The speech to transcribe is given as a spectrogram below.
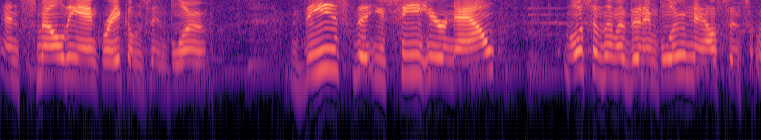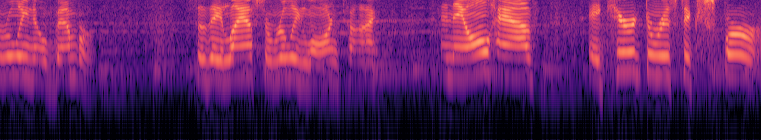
and smell the angraecums in bloom. These that you see here now, most of them have been in bloom now since early November. So they last a really long time. And they all have a characteristic spur.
